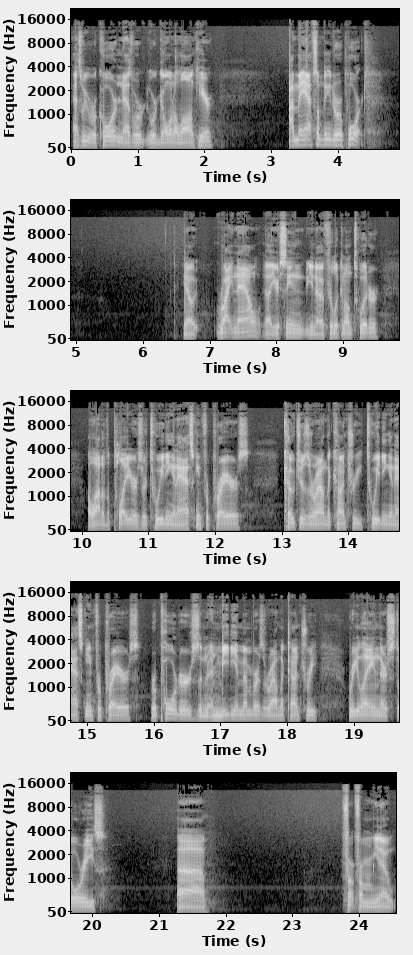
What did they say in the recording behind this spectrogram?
As we record and as we're, we're going along here, I may have something to report. You know, right now, uh, you're seeing, you know, if you're looking on Twitter, a lot of the players are tweeting and asking for prayers. Coaches around the country tweeting and asking for prayers. Reporters and, and media members around the country relaying their stories uh, from, from you know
